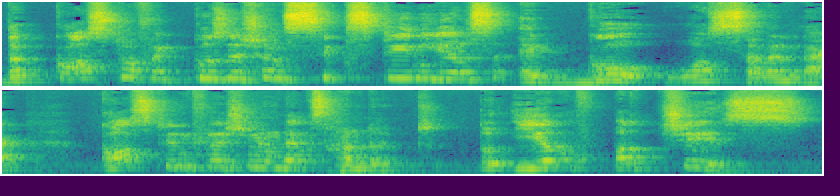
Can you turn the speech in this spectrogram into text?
The cost of acquisition 16 years ago was 7 lakh. Cost inflation index 100. The year of purchase,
